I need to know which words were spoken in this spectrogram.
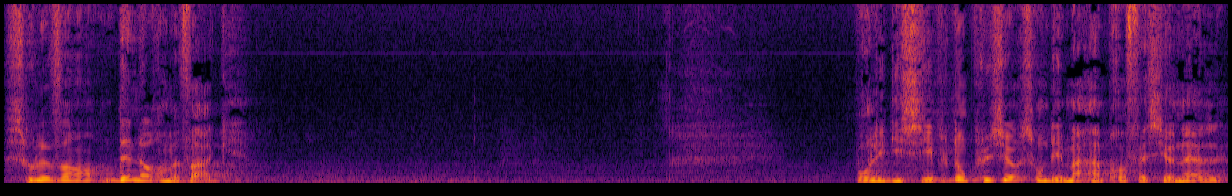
soulevant d'énormes vagues. Pour les disciples, dont plusieurs sont des marins professionnels,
